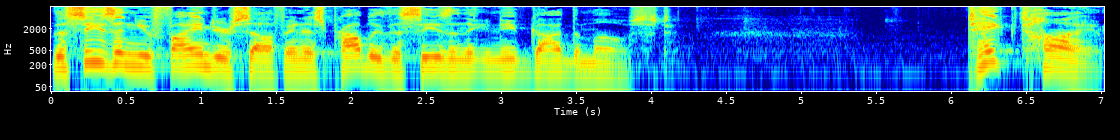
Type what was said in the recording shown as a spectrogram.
The season you find yourself in is probably the season that you need God the most. Take time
